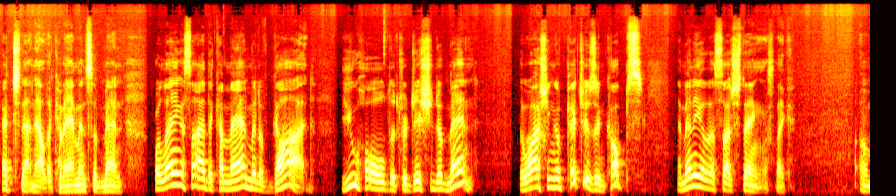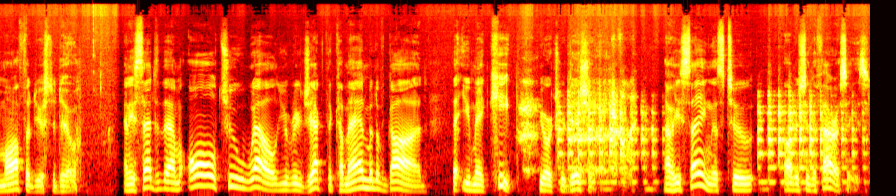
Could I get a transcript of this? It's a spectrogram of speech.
Catch that now, the commandments of men. For laying aside the commandment of God, you hold the tradition of men, the washing of pitchers and cups, and many other such things, like Martha used to do. And he said to them, All too well you reject the commandment of God that you may keep your tradition. Now he's saying this to obviously the Pharisees.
